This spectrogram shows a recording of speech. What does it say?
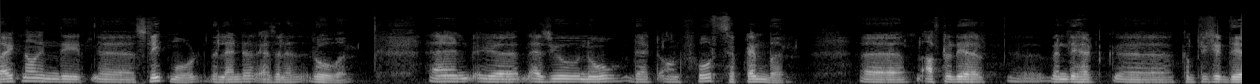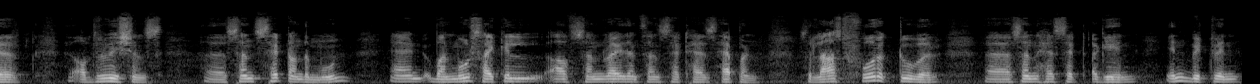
right now in the sleep mode the lander as well as rover and as you know that on fourth September after their when they had completed their observations sun set on the moon and one more cycle of sunrise and sunset has happen so last four October sun has set again. In between,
